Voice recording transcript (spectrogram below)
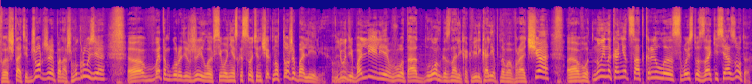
в штате Джорджия, по-нашему Грузия. Э, В этом городе жило всего несколько сотен человек, но тоже болели. Люди болели, вот, а Лонга знали как великолепного врача, э, вот. Ну и, наконец, открыл э, свойства закиси азота.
